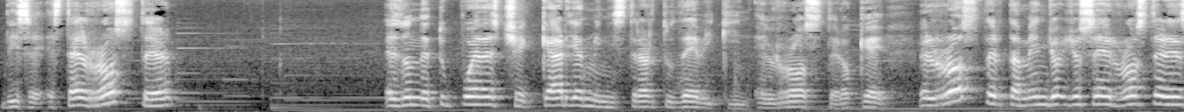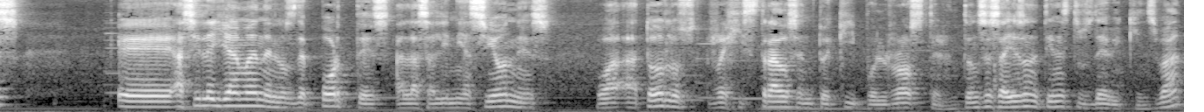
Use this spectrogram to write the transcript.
Dice, está el roster, es donde tú puedes checar y administrar tu Debikin, el roster, ok. El roster también, yo, yo sé, roster es, eh, así le llaman en los deportes, a las alineaciones o a, todos los registrados en tu equipo, el roster. Entonces ahí es donde tienes tus Debikins, ¿va?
